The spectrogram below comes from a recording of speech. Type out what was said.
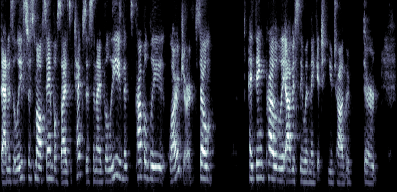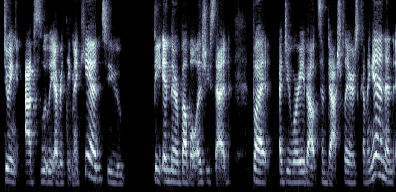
That is at least a small sample size of Texas, and I believe it's probably larger. So I think probably obviously when they get to Utah, they're they're doing absolutely everything they can to be in their bubble, as you said. But I do worry about some Dash players coming in, and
